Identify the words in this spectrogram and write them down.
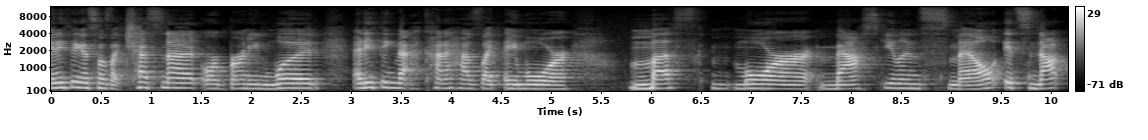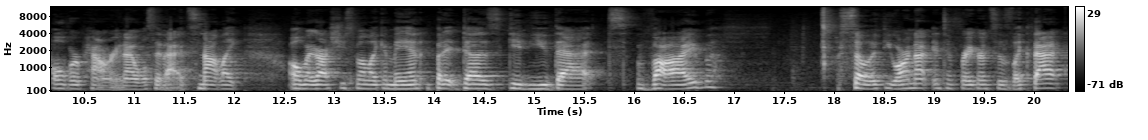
anything that smells like chestnut or burning wood, anything that kind of has like a more musk, more masculine smell, it's not overpowering. I will say that. It's not like, oh my gosh, you smell like a man, but it does give you that vibe. So if you are not into fragrances like that,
